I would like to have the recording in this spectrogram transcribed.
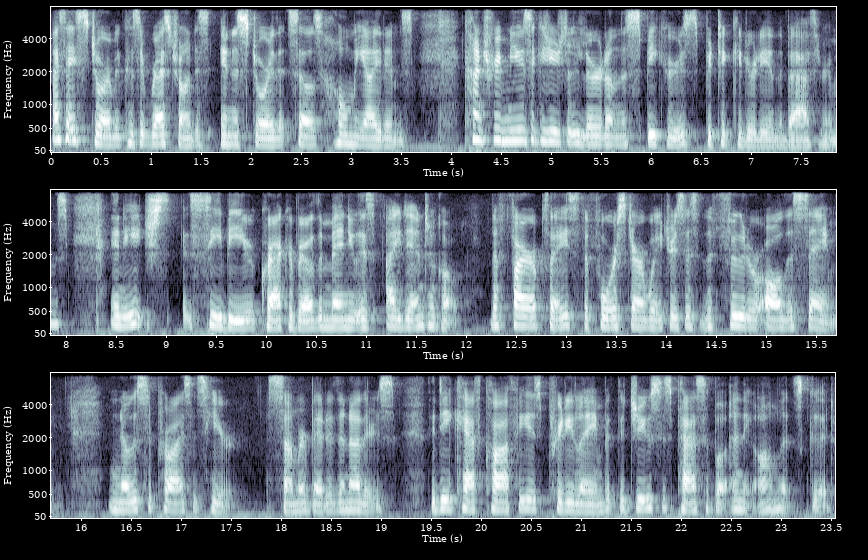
I say store because a restaurant is in a store that sells homey items. Country music is usually heard on the speakers, particularly in the bathrooms. In each CB or Cracker Barrel, the menu is identical. The fireplace, the four star waitresses, and the food are all the same. No surprises here. Some are better than others. The decaf coffee is pretty lame, but the juice is passable and the omelet's good.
